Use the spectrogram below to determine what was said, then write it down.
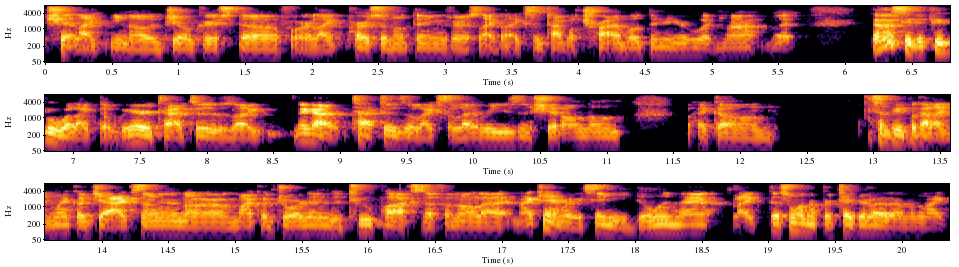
shit like you know Joker stuff or like personal things where it's like like some type of tribal thing or whatnot. But then I see the people with like the weird tattoos, like they got tattoos of like celebrities and shit on them, like um some people got like Michael Jackson or Michael Jordan, the Tupac stuff and all that. And I can't really see me doing that. Like this one in particular that I'm like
